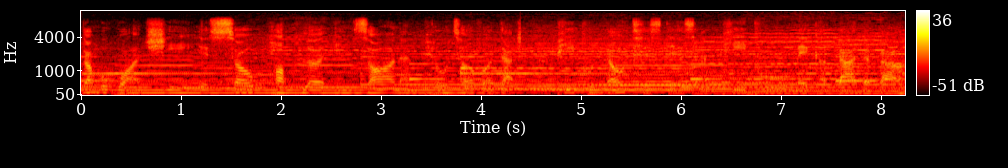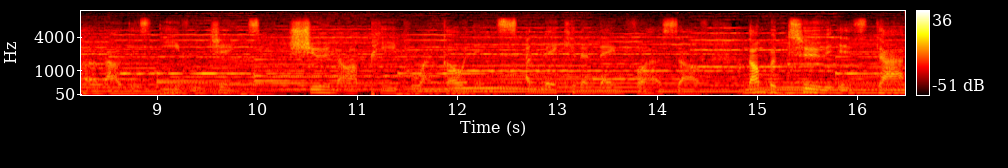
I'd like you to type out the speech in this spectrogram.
Number one she is so popular in Zaun and piltover that people notice this and people make a band about her about this evil jinx shooting up people and going in and making a name for herself. Number two is that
